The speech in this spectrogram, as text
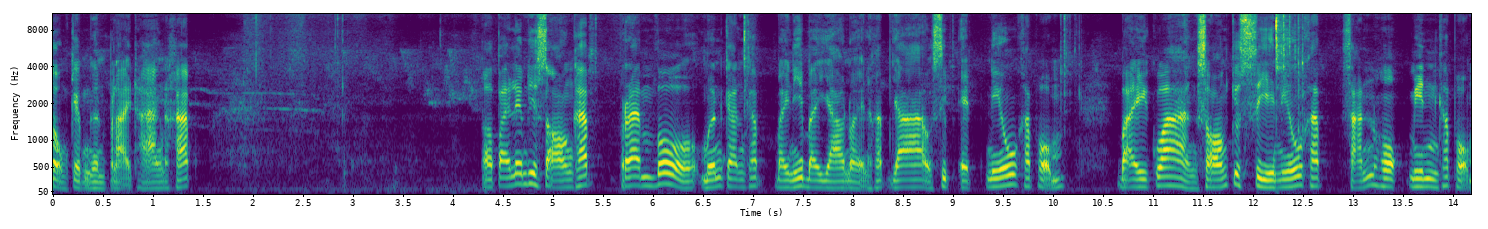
ส่งเก็บเงินปลายทางนะครับ ต่อไปเล่มที่ 2 ครับ แรมโบ้เหมือนกันครับ ใบนี้ใบยาวหน่อยนะครับ ยาว 11 นิ้วครับผม ใบกว้าง 2.4 นิ้วครับ สัน 6 มิลครับผม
